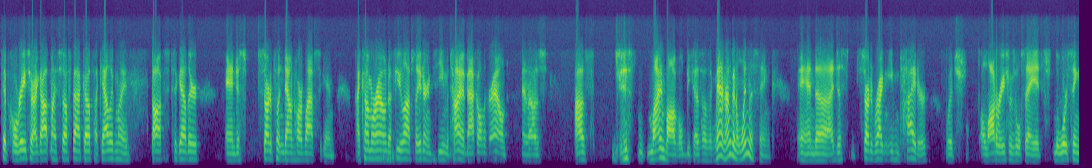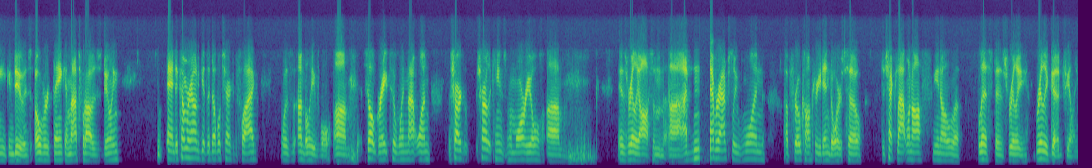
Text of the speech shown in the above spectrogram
typical racer, I got my stuff back up. I gathered my thoughts together and just started putting down hard laps again. I come around a few laps later and see Mattia back on the ground, and I was, I was just mind boggled because I was like, man, I'm going to win this thing. And uh, I just started riding even tighter, which a lot of racers will say it's the worst thing you can do is overthink, and that's what I was doing. And to come around and get the double checkered flag was unbelievable. Um, it felt great to win that one. The Char- Charlotte Canes Memorial um, is really awesome. Uh, I've never actually won a pro concrete indoor, so to check that one off, you know, list is really really good feeling.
